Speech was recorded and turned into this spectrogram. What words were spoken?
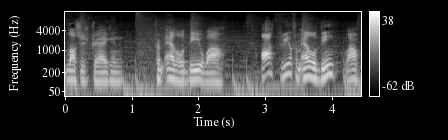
Lustrous Dragon from LOD. Wow, all three are from LOD. Wow.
